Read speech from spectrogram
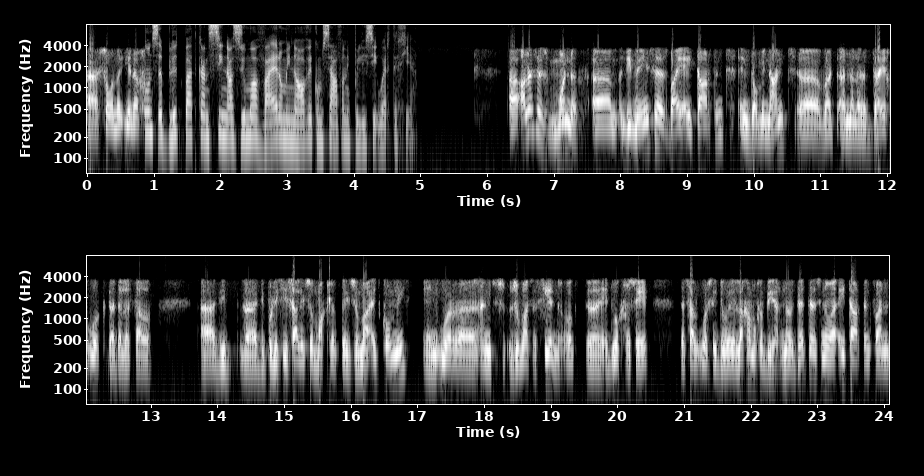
uh sonder enige ons 'n bloedbad kan sien as Zuma weier om die naweek homself aan die polisie oor te gee. Uh alles is mondig. Ehm um, die mense is baie uittartend en dominant uh wat en hulle dreig ook dat hulle sal uh die uh, die polisie sal nie so maklik by Zuma uitkom nie en oor uh, in Zuma se seun ook uh, het ook gesê dit sal oor sy dooie liggaam gebeur. Nou dit is nou 'n uittarting van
